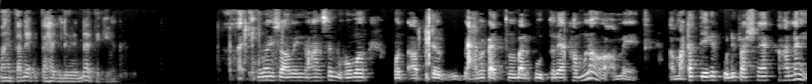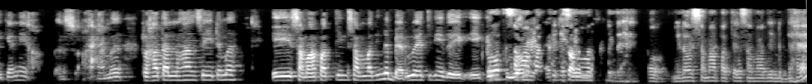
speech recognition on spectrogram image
මම හිතන්නේ ඒක පැහැදිලි වෙන්න ඇති කියලා. එහෙමයි ස්වාමීන් වහන්සේ බොහොම අපිට හැම පැත්තම බලපු උත්තරයක් හම්බුණා. මේ මටත් ඒකට පොඩි ප්‍රශ්නයක් අහන්නම්. ඒ කියන්නේ හැම රහතන් වහන්සේටම ඒ සමාපත්තියෙන් සම්වදින්න බැරුව ඇති නේද? ඒක සමාපත්තියට සම්වදින්න බෑ. ඔව්, නිරෝධ සමාපත්තියට සම්වදින්න බෑ.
